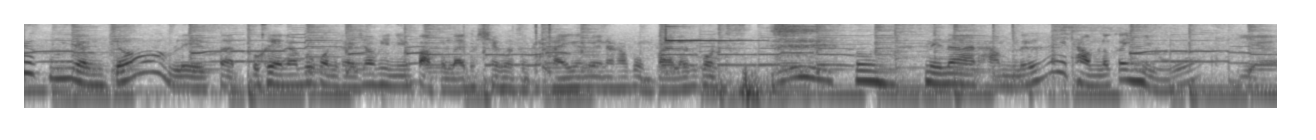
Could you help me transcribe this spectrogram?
ยกูอย่างชอบเลยสัตว์โอเคนะทุกคนใครชอบพีนี้ฝากกดไลค์กดแชร์กดติดตามกันด้วยนะครับผมไปแล้วทุกคนไม่น่าทำเลยทำแล้วก็หิวเยอะ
